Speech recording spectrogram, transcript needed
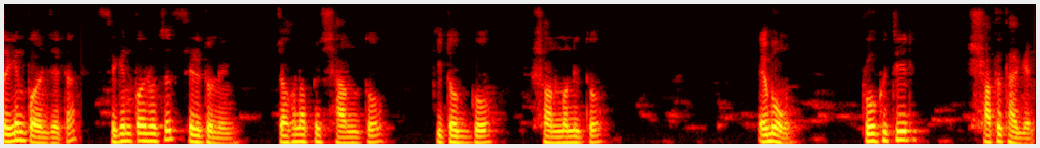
সেকেন্ড পয়েন্ট যেটা সেকেন্ড পয়েন্ট হচ্ছে সেরোটোনিন যখন আপনি শান্ত, কৃতজ্ঞ, সম্মানিত এবং প্রকৃতির সাথে থাকেন,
